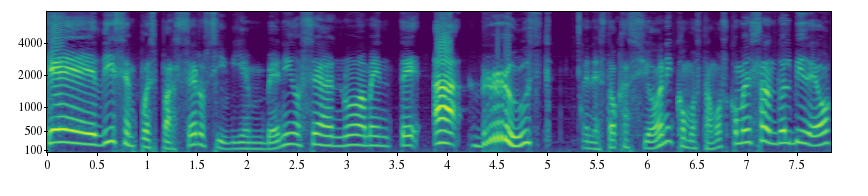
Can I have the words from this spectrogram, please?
¿Qué dicen pues parceros y bienvenidos sean nuevamente a Roost. En esta ocasión y como estamos comenzando el video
